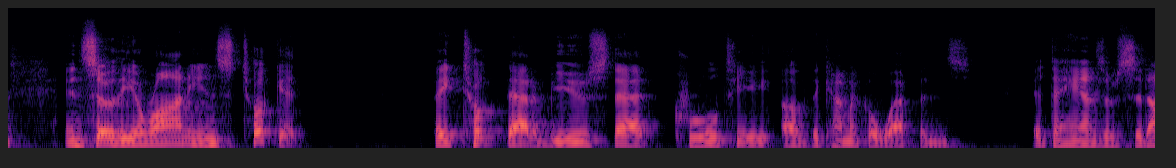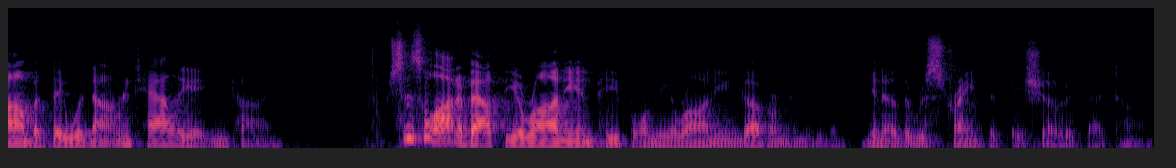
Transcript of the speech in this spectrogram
and so the Iranians took it. They took that abuse, that cruelty of the chemical weapons at the hands of Saddam, but they would not retaliate in kind. Which says a lot about the Iranian people and the Iranian government, even, you know, the restraint that they showed at that time.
